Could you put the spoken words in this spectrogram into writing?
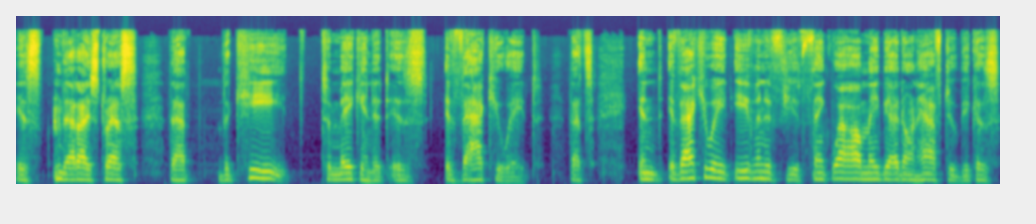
is that I stress that the key to making it is evacuate. That's and evacuate even if you think, well, maybe I don't have to, because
